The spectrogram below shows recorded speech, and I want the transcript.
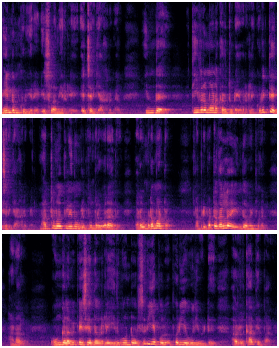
மீண்டும் கூறுகிறேன் இஸ்லாமியர்களே எச்சரிக்கையாக இருங்கள். இந்த தீவிரமான கருத்துடையவர்களை குறித்து எச்சரிக்கையாக இருங்கள். மாற்று மதத்திலிருந்து உங்களுக்கு தொந்தரவு வராது வரவும் விடமாட்டோம். அப்படிப்பட்டதல்ல இந்த அமைப்புகள். ஆனால் உங்கள் அமைப்பை சேர்ந்தவர்களை இது போன்ற ஒரு சிறிய பொரு பொறியை ஊதிவிட்டு அவர்கள் காத்திருப்பார்கள்.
